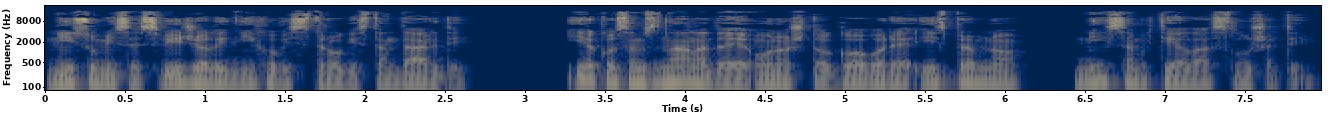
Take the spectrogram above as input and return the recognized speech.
Nisu mi se sviđali njihovi strogi standardi. Iako sam znala da je ono što govore ispravno, nisam htjela slušati.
